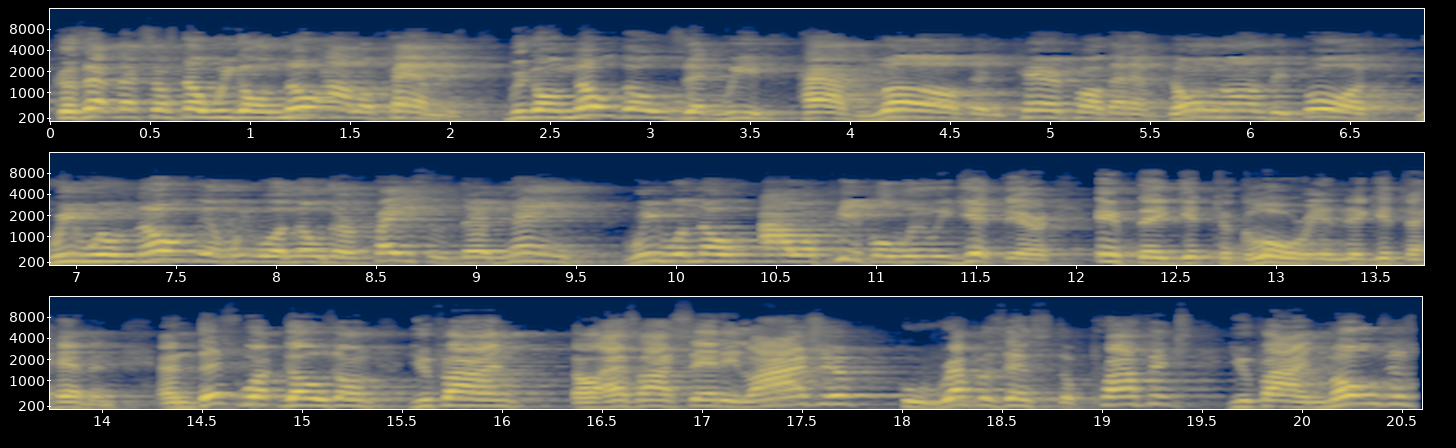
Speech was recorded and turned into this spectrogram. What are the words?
because that lets us know we're going to know our families. We're going to know those that we have loved and cared for that have gone on before us. We will know them. We will know their faces, their names. We will know our people when we get there if they get to glory and they get to heaven. And this what goes on. You find, as I said, Elijah, who represents the prophets. You find Moses,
